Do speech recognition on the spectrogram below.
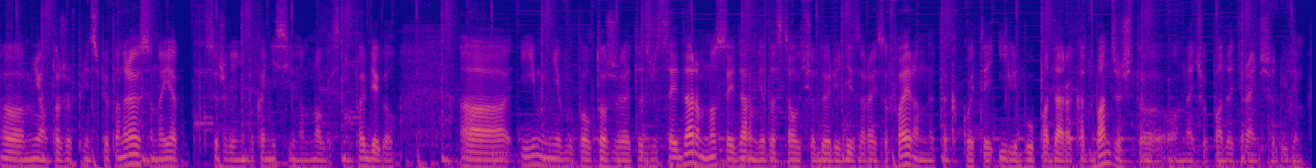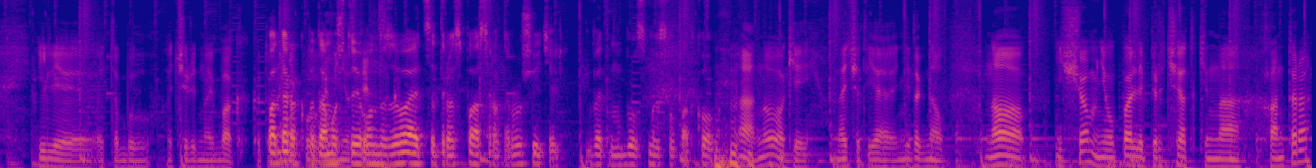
Э, Мне он тоже, в принципе, понравился, но я, к сожалению, пока не сильно много с ним побегал. А, И мне выпал тоже этот же Сайдарм, но Сайдарм я достал еще до релиза Rise of Iron. Это какой-то или был подарок от Банжи, что он начал падать раньше людям, или это был очередной баг, Подарок, по потому что успели он называется Trespasser, нарушитель. В этом и был смысл подкола. А, ну окей, значит я не догнал. Но еще мне упали перчатки на Hunter а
